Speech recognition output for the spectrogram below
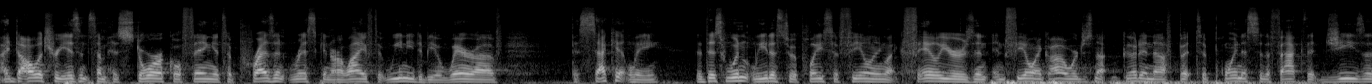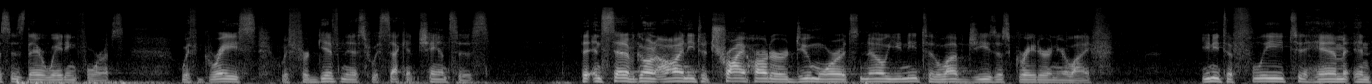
idolatry isn't some historical thing, it's a present risk in our life that we need to be aware of. But secondly, that this wouldn't lead us to a place of feeling like failures and, and feel like, oh, we're just not good enough, but to point us to the fact that Jesus is there waiting for us with grace, with forgiveness, with second chances. That instead of going, oh, I need to try harder or do more, it's no, you need to love Jesus greater in your life. You need to flee to him and,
